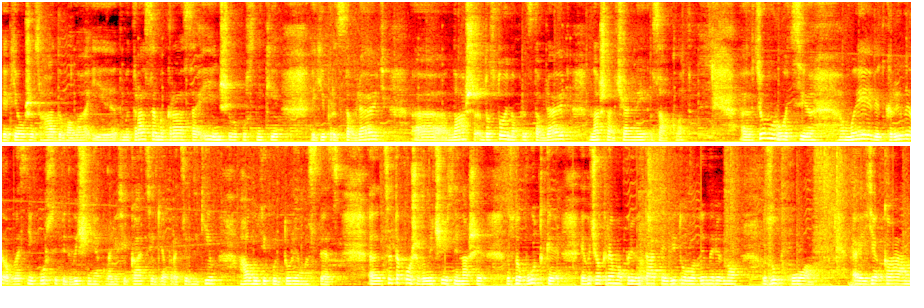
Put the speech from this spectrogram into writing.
як я вже згадувала, і Дмитра Семикраса, і інші випускники, які представляють е, наш достойно представляють наш навчальний заклад. Е, В цьому році ми відкрили обласні курси підвищення кваліфікації для працівників галузі культури і мистецтв. Е, Це також величезні наші здобутки. Я хочу окремо привітати Віту Володимирівну Зубко, е, яка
